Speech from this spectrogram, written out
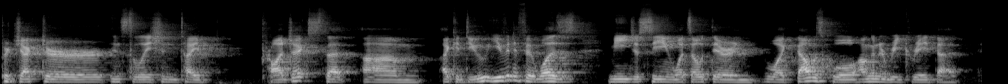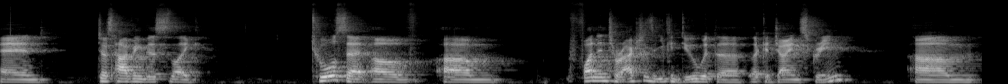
projector installation type projects that um, I could do, even if it was me just seeing what's out there and like that was cool. I'm gonna recreate that and just having this like tool set of um, fun interactions that you can do with a like a giant screen. Um,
